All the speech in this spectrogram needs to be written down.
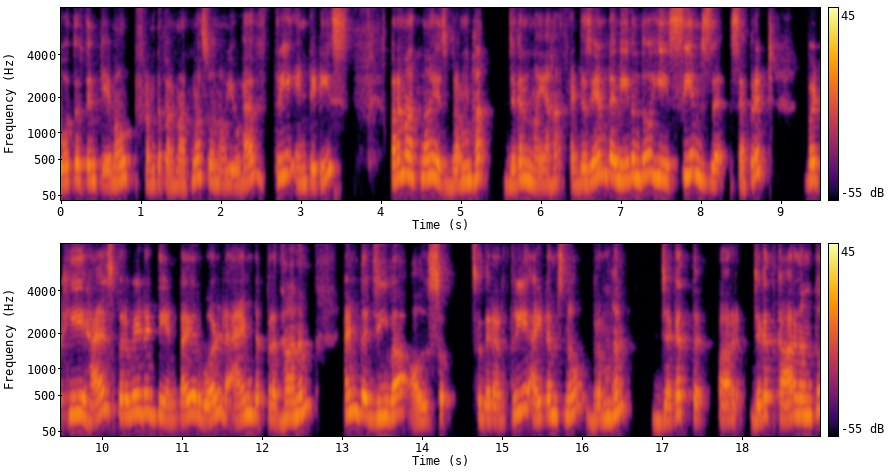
both of them came out from the paramatma so now you have three entities paramatma is brahma jaganmaya at the same time even though he seems separate but he has pervaded the entire world and pradhanam and the jiva also so there are three items now brahman jagat or jagat karanantu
